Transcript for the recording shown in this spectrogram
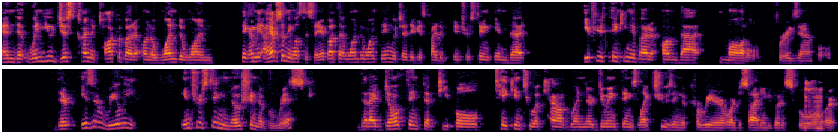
and that when you just kind of talk about it on a one to one thing, I mean, I have something else to say about that one to one thing, which I think is kind of interesting in that if you're thinking about it on that model, for example, there is a really interesting notion of risk that I don't think that people take into account when they're doing things like choosing a career or deciding to go to school mm-hmm. or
